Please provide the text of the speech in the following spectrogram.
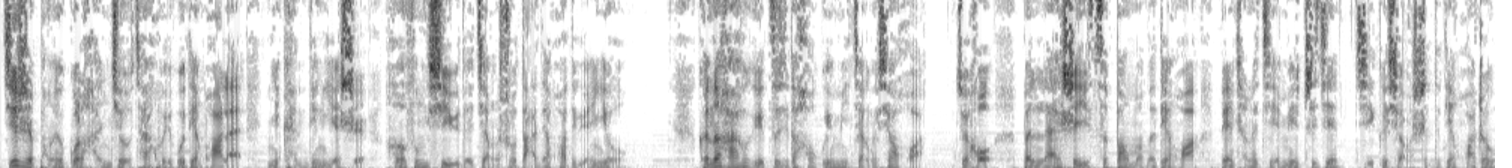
即使朋友过了很久才回过电话来，你肯定也是和风细雨的讲述打电话的缘由，可能还会给自己的好闺蜜讲个笑话。最后，本来是一次帮忙的电话，变成了姐妹之间几个小时的电话粥。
